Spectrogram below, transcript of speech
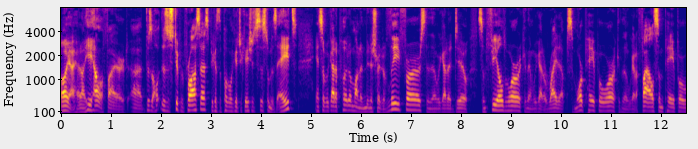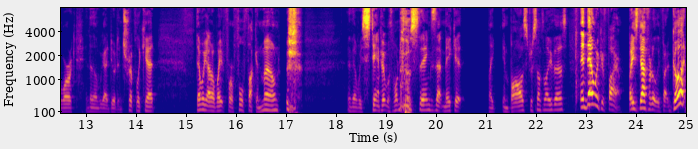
Oh yeah, no, he hella fired. Uh, there's a there's a stupid process because the public education system is eight, and so we got to put him on administrative leave first, and then we got to do some field work, and then we got to write up some more paperwork, and then we got to file some paperwork, and then we got to do it in triplicate. Then we got to wait for a full fucking moon, and then we stamp it with one of those things that make it like embossed or something like this, and then we could fire him. But he's definitely fired. Good.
